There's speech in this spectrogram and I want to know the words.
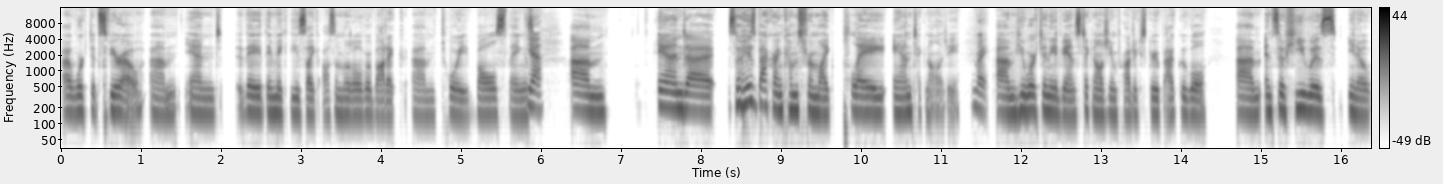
uh, worked at Sphero, um, and they they make these like awesome little robotic um, toy balls things. Yeah. Um, and uh, so his background comes from like play and technology. Right. Um, he worked in the advanced technology and projects group at Google. Um, and so he was, you know,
